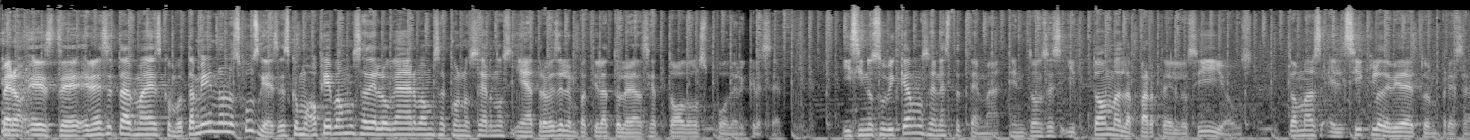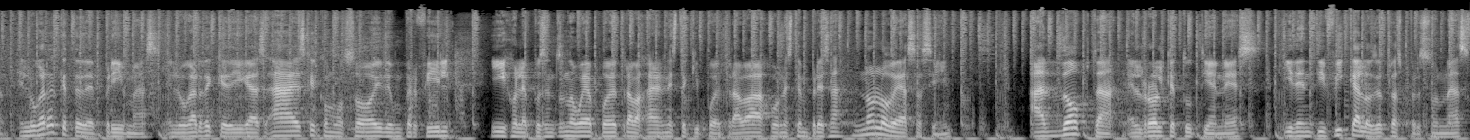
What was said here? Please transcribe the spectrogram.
Pero este, en ese tema es como, también no los juzgues, es como, ok, vamos a dialogar, vamos a conocernos y a través de la empatía y la tolerancia todos poder crecer. Y si nos ubicamos en este tema, entonces y tomas la parte de los CEOs, tomas el ciclo de vida de tu empresa, en lugar de que te deprimas, en lugar de que digas, ah, es que como soy de un perfil, híjole, pues entonces no voy a poder trabajar en este equipo de trabajo, en esta empresa, no lo veas así. Adopta el rol que tú tienes, identifica a los de otras personas,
